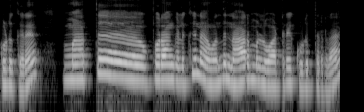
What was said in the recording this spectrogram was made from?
கொடுக்குறேன் மற்ற புறாங்களுக்கு நான் வந்து நார்மல் வாட்டரே கொடுத்துட்றேன்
